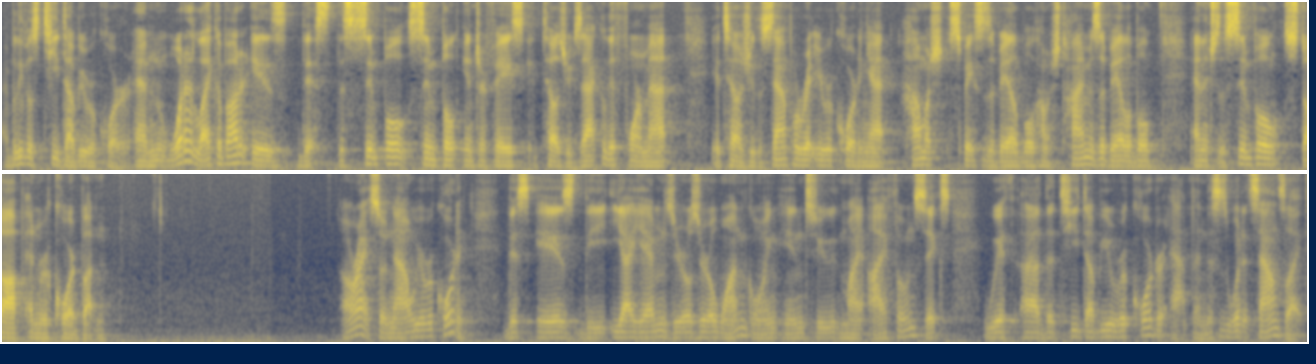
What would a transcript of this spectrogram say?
I believe it was TW Recorder. And what I like about it is this, the simple, simple interface. It tells you exactly the format. It tells you the sample rate you're recording at, how much space is available, how much time is available, and it's just a simple stop and record button. All right, so now we're recording. This is the EIM001 going into my iPhone 6 with uh, the TW Recorder app, and this is what it sounds like.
